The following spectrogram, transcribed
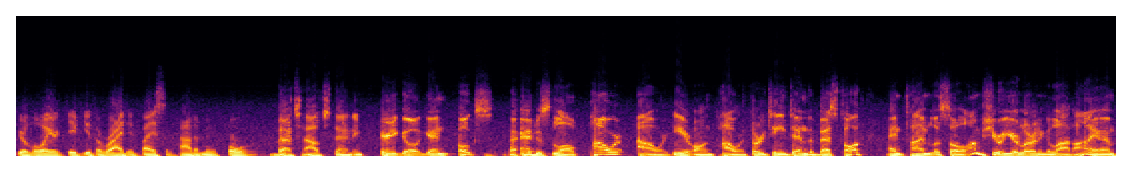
your lawyer give you the right advice on how to move forward. That's outstanding. Here you go again, folks. The Anderson Law Power Hour here on Power 1310, the best talk and timeless soul. I'm sure you're learning a lot. I am.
